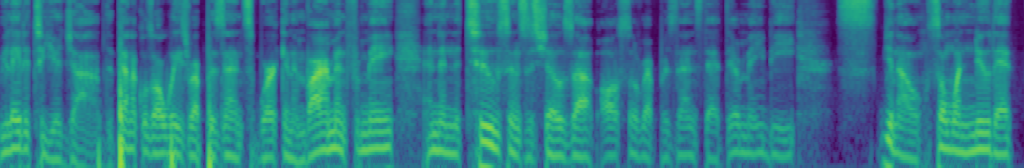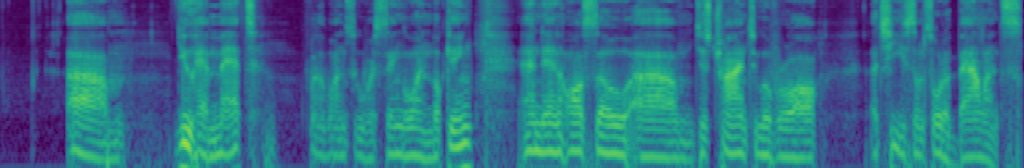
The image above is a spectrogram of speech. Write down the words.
related to your job. The Pentacles always represents work and environment for me, and then the two, since it shows up, also represents that there may be, you know, someone new that um, you have met. For the ones who were single and looking, and then also um, just trying to overall achieve some sort of balance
